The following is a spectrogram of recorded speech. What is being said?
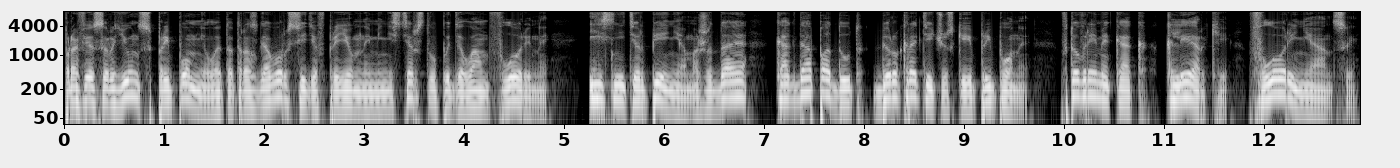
Профессор Юнс припомнил этот разговор, сидя в приемной министерству по делам Флорины, и с нетерпением ожидая, когда падут бюрократические препоны – в то время как клерки, флоринианцы,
